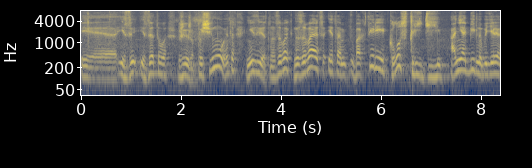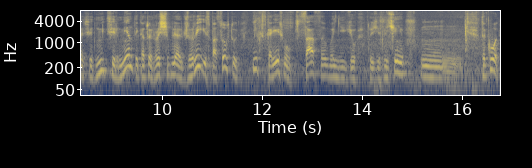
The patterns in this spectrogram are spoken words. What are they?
э, из, из этого жира. Почему? Это неизвестно. Называют, называется это бактерии клостридии. Они обильно выделяют ферменты, которые расщепляют жиры и способствуют их скорейшему всасыванию, то есть извлечению. Так вот,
